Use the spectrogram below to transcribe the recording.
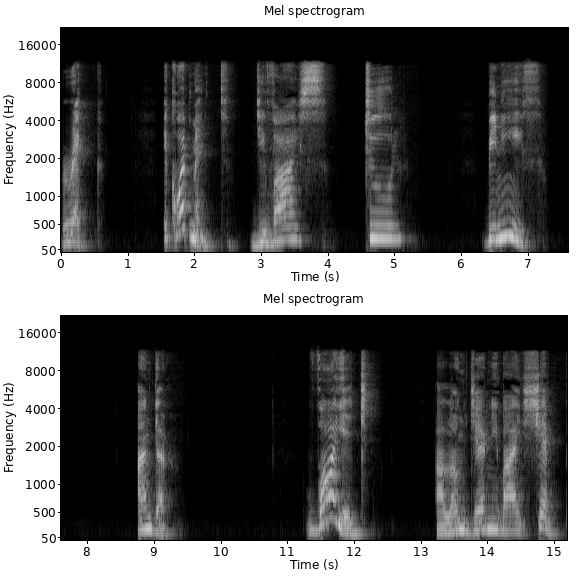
Wreck. Equipment, device, tool. Beneath, under. Voyage, a long journey by ship.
